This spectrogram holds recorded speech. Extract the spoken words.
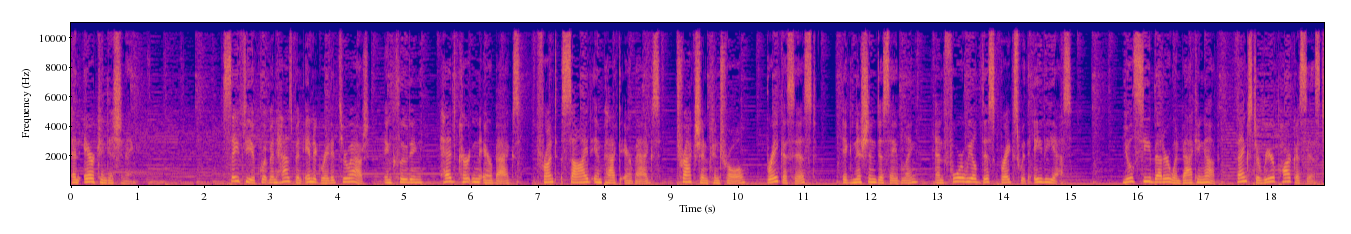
and air conditioning. Safety equipment has been integrated throughout, including head curtain airbags, front side impact airbags, traction control, brake assist, ignition disabling, and four-wheel disc brakes with ABS. You'll see better when backing up thanks to Rear Park Assist,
